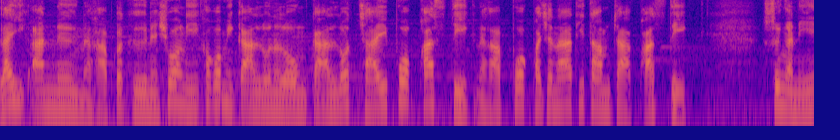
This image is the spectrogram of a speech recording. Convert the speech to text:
และอีกอันหนึงนะครับก็คือในช่วงนี้เขาก็มีการรณรงค์การลดใช้พวกพลาสติกนะครับพวกภาชนะที่ทำจากพลาสติก ซึ่งอันนี้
